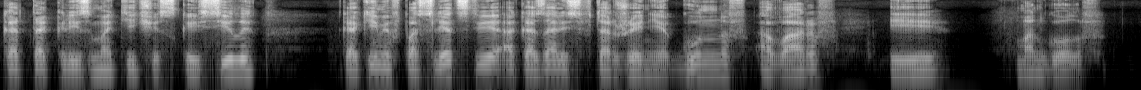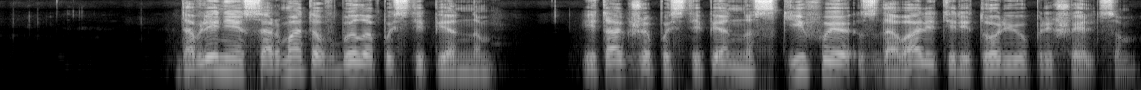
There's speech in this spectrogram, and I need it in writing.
катаклизматической силы, какими впоследствии оказались вторжения гуннов, аваров и монголов. Давление сарматов было постепенным и также постепенно скифы сдавали территорию пришельцам.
